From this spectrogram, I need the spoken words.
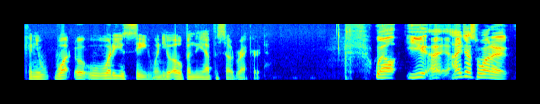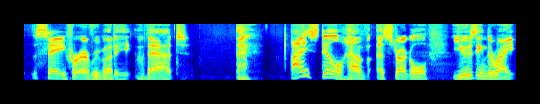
can you what what do you see when you open the episode record well you i just want to say for everybody that i still have a struggle using the right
